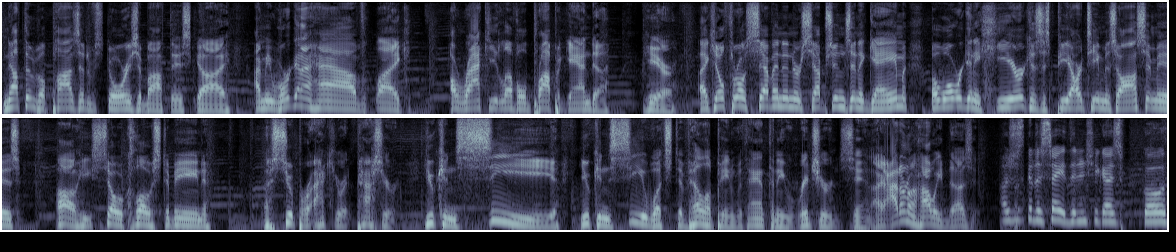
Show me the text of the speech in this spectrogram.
nothing but positive stories about this guy. I mean, we're going to have like Iraqi level propaganda here. Like, he'll throw seven interceptions in a game, but what we're going to hear, because his PR team is awesome, is oh, he's so close to being a super accurate passer. You can see, you can see what's developing with Anthony Richardson. I, I don't know how he does it. I was just gonna say, didn't you guys go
